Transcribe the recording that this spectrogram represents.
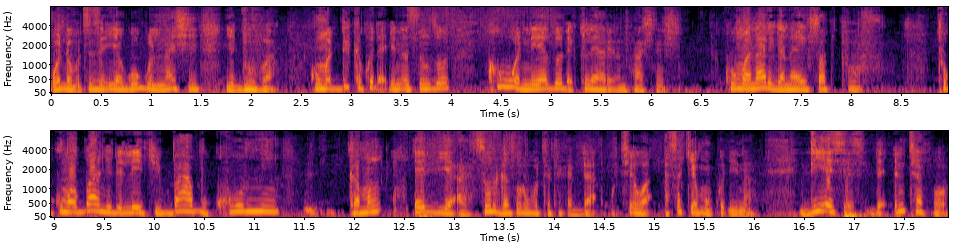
wanda mutum zai iya google nashi ya duba. Kuma duka kuɗaɗe nan sun zo kowanne ya zo da clearance hash kuma na riga na yi soft proof. To kuma ba ni da laifi babu komi kamar avia sun riga sun rubuta takarda cewa a sake mun kuɗi na dss da interpol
